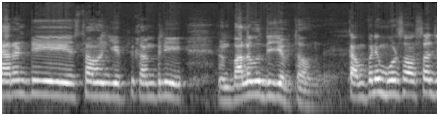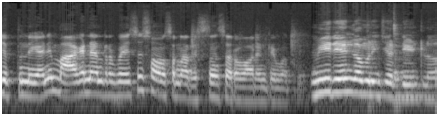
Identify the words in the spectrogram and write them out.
గ్యారంటీ ఇస్తామని చెప్పి కంపెనీ బలబుద్ధి చెప్తా ఉంది. కంపెనీ మూడు సంవత్సరాలు చెప్తుంది కానీ మాగన్ ఎంటర్ప్రైజ్ సంవత్సరం ఇస్తాం సార్ వారంటీ మాత్రం. మీరేం గమనించారు దీంట్లో?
